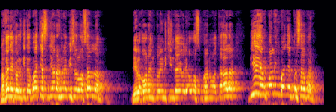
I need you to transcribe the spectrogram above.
Makanya kalau kita baca sejarah Nabi sallallahu alaihi wasallam, dia adalah orang yang paling dicintai oleh Allah Subhanahu wa taala, dia yang paling banyak bersabar.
